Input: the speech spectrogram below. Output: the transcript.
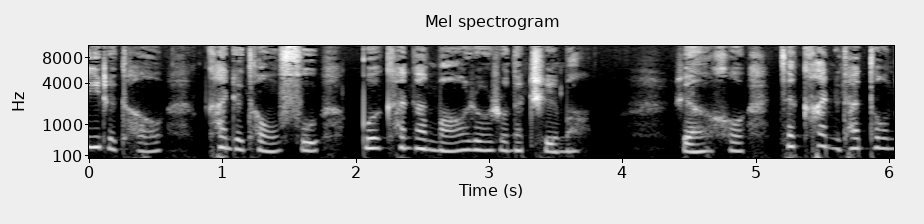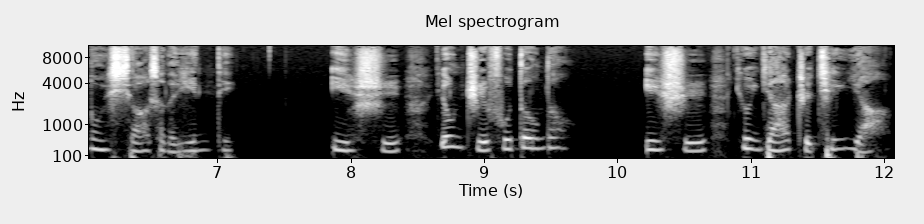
低着头看着同父拨开那毛茸茸的齿毛，然后再看着他逗弄小小的阴蒂，一时用指腹逗弄，一时用牙齿轻咬。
